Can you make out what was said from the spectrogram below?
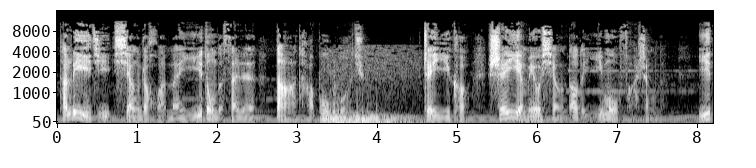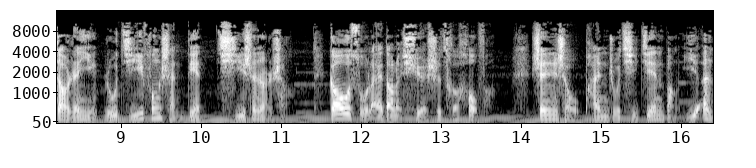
他立即向着缓慢移动的三人大踏步过去。这一刻，谁也没有想到的一幕发生了：一道人影如疾风闪电齐身而上，高速来到了血尸侧后方，伸手攀住其肩膀一摁，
